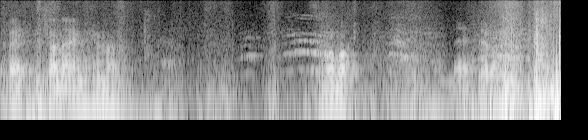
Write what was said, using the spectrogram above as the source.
Jeg vet, jeg kjenner en himmel som har makt. Det var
